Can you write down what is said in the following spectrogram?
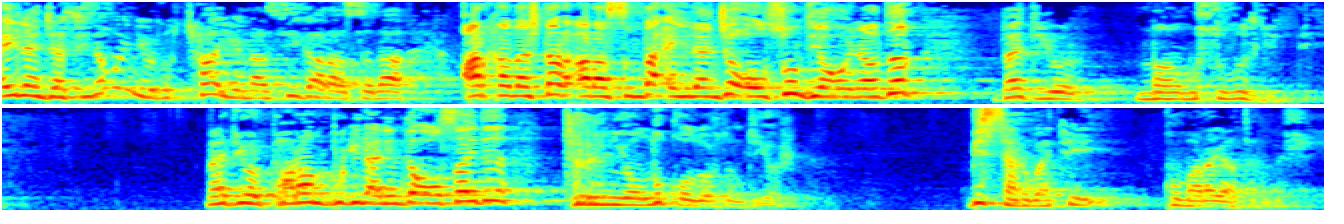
Eğlencesine oynuyorduk. Çayına, sigarasına, arkadaşlar arasında eğlence olsun diye oynadık. Ve diyor namusumuz gitti. Ve diyor param bugün elimde olsaydı trilyonluk olurdum diyor. Bir serveti kumara yatırmış.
